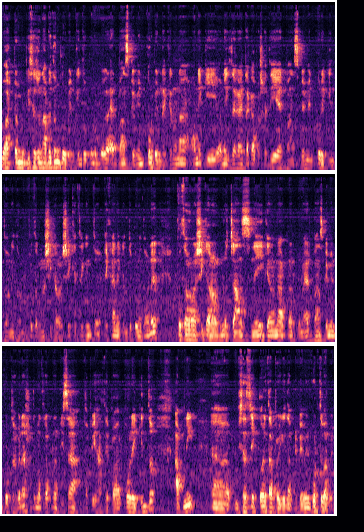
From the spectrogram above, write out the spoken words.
ওয়ার্ক পারমিট ভিসার জন্য আবেদন করবেন, কিন্তু কোনো প্রকার অ্যাডভান্স পেমেন্ট করবেন না। কেননা অনেকেই অনেক জায়গায় টাকা পয়সা দিয়ে অ্যাডভান্স পেমেন্ট করে কিন্তু অনেক ধরনের প্রতারণার শিকার হয়। সেক্ষেত্রে কিন্তু এখানে কিন্তু কোনো ধরনের প্রতারণার শিকার হওয়ার কোনো চান্স নেই। কেননা আপনার কোনো অ্যাডভান্স পেমেন্ট করতে হবে না। শুধুমাত্র আপনার ভিসা কপি হাতে পাওয়ার পরেই কিন্তু আপনি ভিসা চেক করে তারপরে কিন্তু আপনি পেমেন্ট করতে পারবেন।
